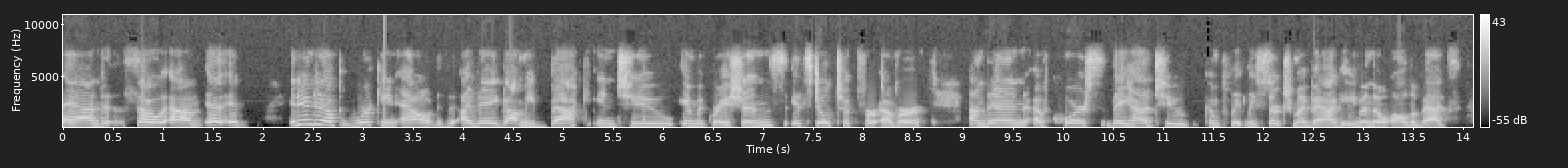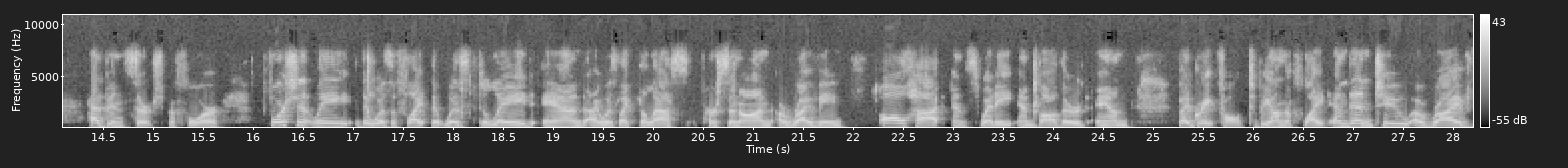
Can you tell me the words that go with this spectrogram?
and so um, it, it it ended up working out. They got me back into immigrations. It still took forever. And then, of course, they had to completely search my bag, even though all the bags had been searched before. Fortunately, there was a flight that was delayed, and I was like the last person on arriving, all hot and sweaty and bothered, and but grateful to be on the flight, and then to arrive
